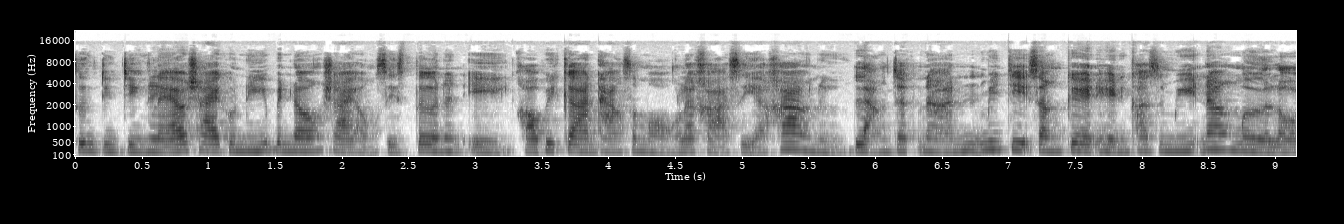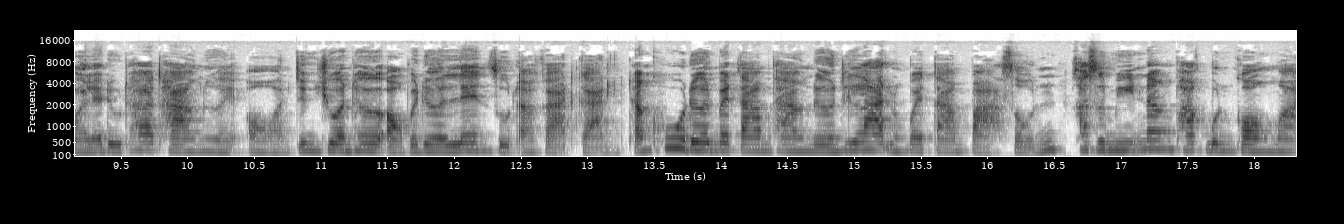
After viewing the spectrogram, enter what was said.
ซึ่งจริงๆ แล้วชายคนนี้เป็นน้องชายของซิสเตอร์นั่นเอง เขาพิการทางสมองและขาเสียข้างหนึ่ง หลังจากนั้นมิจิสังเกตเห็นคาซึมินั่งเมอลอย และดูท่าทางเหนื่อยอ่อน จึงชวนเธอออกไปเดินเล่นสูดอากาศกันทั้งคู่เดินไปตามทางเดินที่ลาดลงไปตามป่าสน คาซึมินั่งพักบนกองไม้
